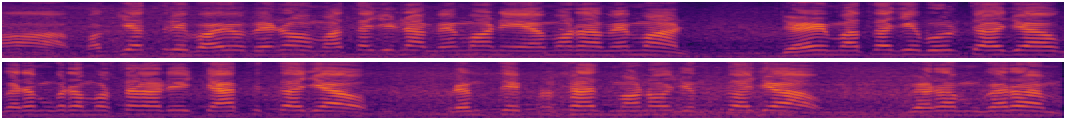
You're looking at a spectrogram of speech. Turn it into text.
હા, પગયાત્રી ભાઈઓ, બહેનો, માતાજીના મહેમાન, એ અમારા મહેમાન. જય માતાજી, બોલતા જાઓ, ગરમ ગરમ મસાલાની ચા પીતા જાઓ, પ્રેમથી પ્રસાદ માનો જમતા જાઓ, ગરમ ગરમ.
